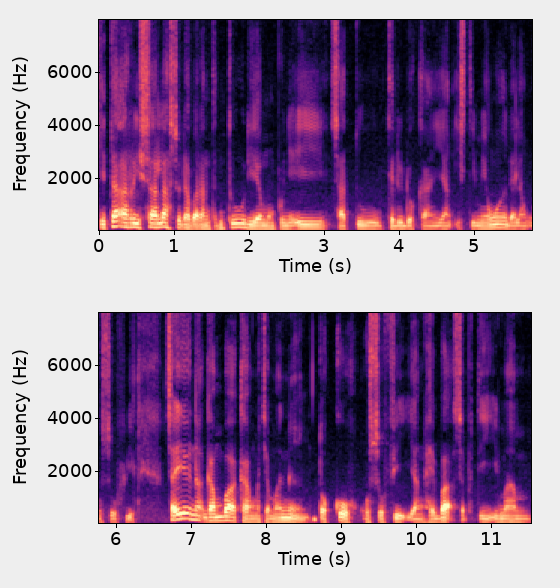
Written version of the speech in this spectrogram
Kita Ar-Risalah sudah barang tentu dia mempunyai satu kedudukan yang istimewa dalam usul fiqh. Saya nak gambarkan macam mana tokoh usul fiqh yang hebat seperti Imam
